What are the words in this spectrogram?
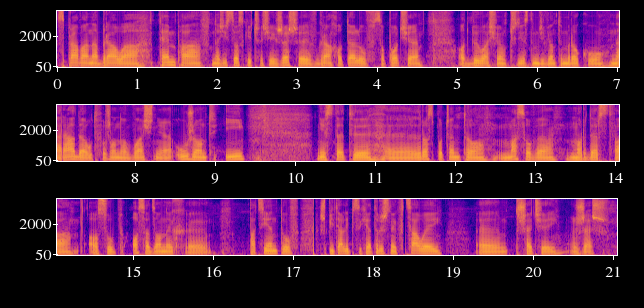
Sprawa nabrała tempa w nazistowskiej III Rzeszy. W Grand Hotelu w Sopocie odbyła się w 1939 roku narada, utworzono właśnie urząd i niestety e, rozpoczęto masowe morderstwa osób osadzonych, e, pacjentów szpitali psychiatrycznych w całej III e, Rzeszy.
